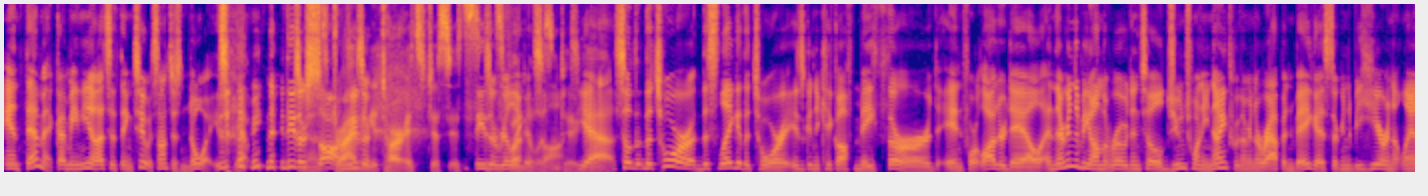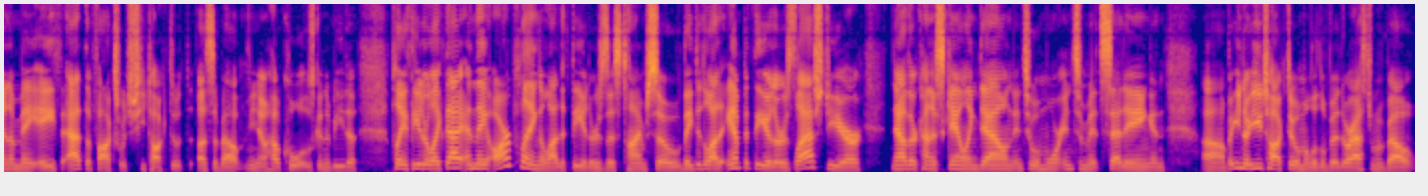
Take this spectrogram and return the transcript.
anthemic. I mean, you know, that's the thing too. It's not just noise. I mean, these You know, are it's songs. driving These are guitar. It's just it's these are really good songs. to, yeah. So the, the tour, this leg of the tour is going to kick off May 3rd in Fort Lauderdale, and they're going to be on the road until June 29th, when they're going to wrap in Vegas. They're going to be here in Atlanta May 8th at the Fox, which she talked to us about, you know, how cool it was going to be to play a theater like that. And they are playing a lot of theaters this time. So they did a lot of amphitheaters last year. Now they're kind of scaling down into a more intimate setting. And uh, but you know, you talked to him a little bit or asked him about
